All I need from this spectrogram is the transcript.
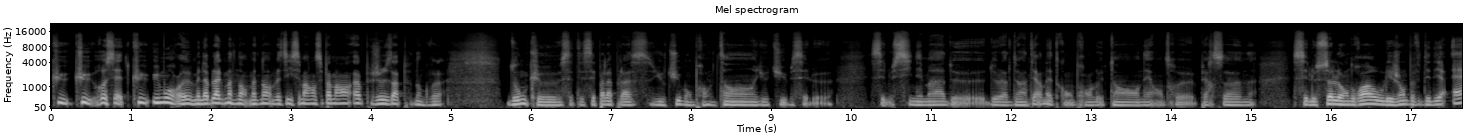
cul, cul, recette, cul, humour. euh, mais la blague maintenant, maintenant, vas-y, c'est marrant, c'est pas marrant, hop, je zappe. Donc voilà. Donc euh, c'était, c'est pas la place. YouTube, on prend le temps. YouTube, c'est le, c'est le cinéma de, de, la- de Internet. Quand on prend le temps, on est entre personnes. C'est le seul endroit où les gens peuvent te dire, eh,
